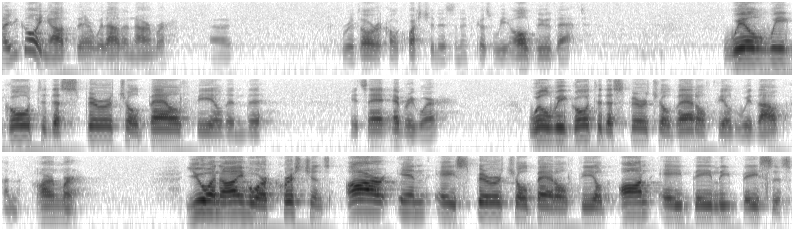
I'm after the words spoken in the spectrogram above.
Are you going out there without an armor? Uh, rhetorical question, isn't it? Because we all do that. Will we go to the spiritual battlefield and the, it's everywhere. Will we go to the spiritual battlefield without an armor? You and I who are Christians are in a spiritual battlefield on a daily basis.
